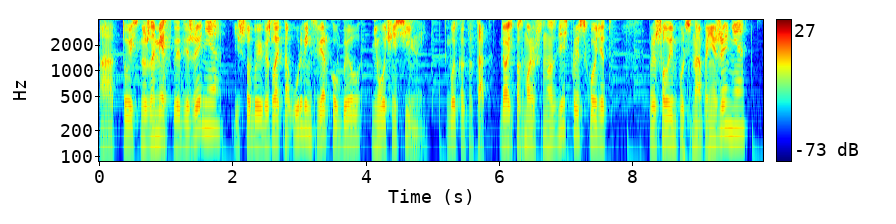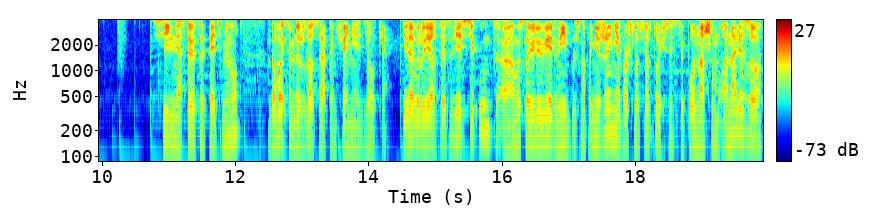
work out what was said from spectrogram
А, то есть нужно место для движения, и чтобы желательно уровень сверху был не очень сильный. Вот как-то так. Давайте посмотрим, что у нас здесь происходит. Пришел импульс на понижение. Сильный остается 5 минут. Давайте с вами дождаться окончания сделки. Итак, друзья, остается 10 секунд. А, мы словили уверенный импульс на понижение. Прошло все в точности по нашему анализу.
